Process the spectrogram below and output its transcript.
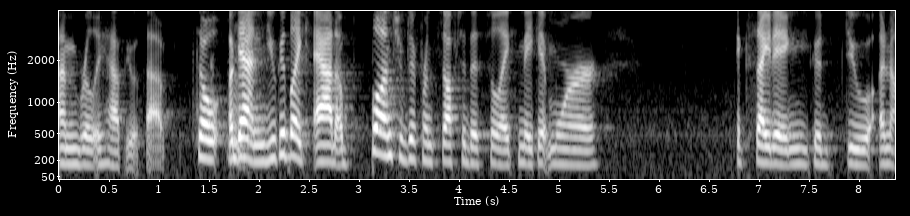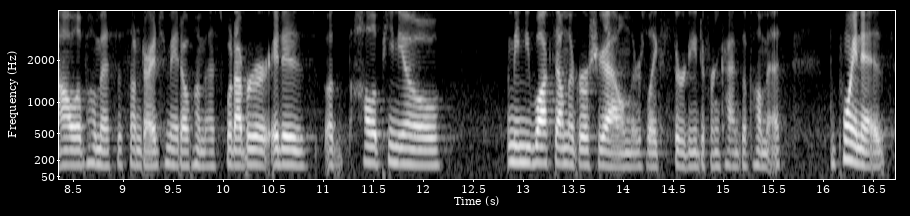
I'm really happy with that. So again, you could like add a bunch of different stuff to this to like make it more exciting. You could do an olive hummus, a sun-dried tomato hummus, whatever it is, a jalapeno. I mean, you walk down the grocery aisle and there's like 30 different kinds of hummus. The point is,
